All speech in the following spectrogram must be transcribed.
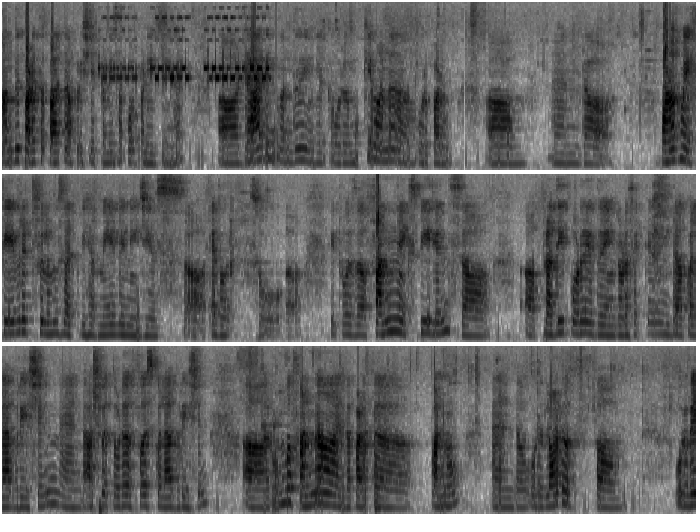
வந்து படத்தை பார்த்து அப்ரிஷியேட் பண்ணி சப்போர்ட் பண்ணியிருக்கீங்க. டிராகன் வந்து எங்களுக்கு ஒரு முக்கியமான ஒரு படம். And one of my favourite films that we have made in AGS ever so it was a fun experience பிரதீப்போடு பிரதீப்போட இது எங்களோட செகண்ட் கொலாபரேஷன் அண்ட் அஸ்வத்தோட ஃபர்ஸ்ட் கொலாபரேஷன் ரொம்ப ஃபன்னாக இந்த படத்தை பண்ணோம். அண்ட் ஒரு லாட் ஆஃப் ஒரு வே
